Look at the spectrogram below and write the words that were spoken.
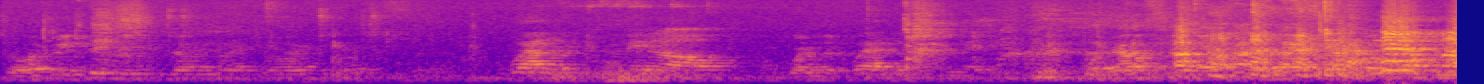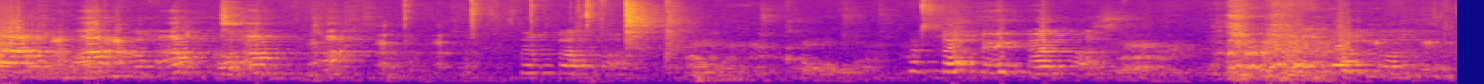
So everything is done by July first? Weather permitting. No. Weather- Weather permitting. I want Nicole on this, sorry.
